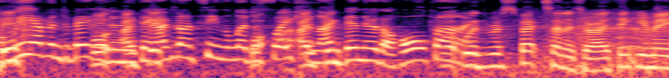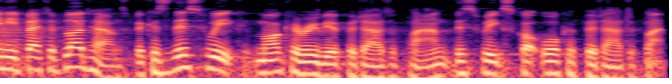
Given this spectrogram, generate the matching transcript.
Well, we haven't debated well, anything. think- I've not seen the well, I legislation. I've been there the whole well, time. with respect, Senator, I think you may need better bloodhounds because this week Marco Rubio put out a plan. This week Scott Walker put out a plan.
